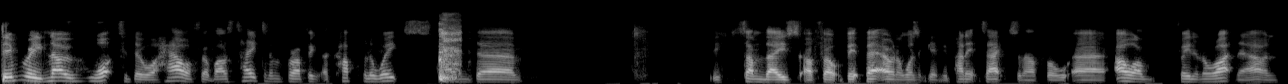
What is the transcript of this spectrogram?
didn't really know what to do or how I felt. But I was taking them for I think a couple of weeks, and um some days I felt a bit better, and I wasn't getting panic attacks, and I thought, uh, oh, I'm feeling all right now, and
